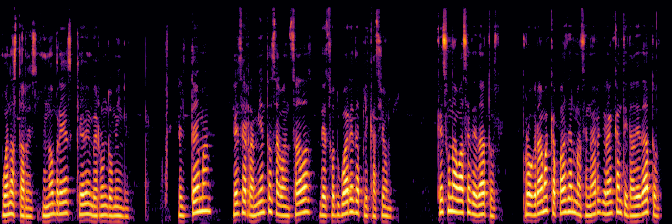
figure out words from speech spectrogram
Buenas tardes, mi nombre es Kevin Berrún Domínguez. El tema es herramientas avanzadas de software de aplicación. ¿Qué es una base de datos? Programa capaz de almacenar gran cantidad de datos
